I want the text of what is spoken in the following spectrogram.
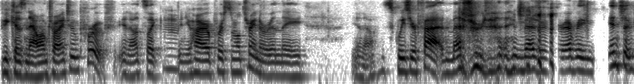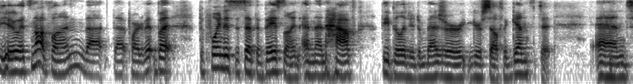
Because now I'm trying to improve. You know, it's like mm. when you hire a personal trainer and they, you know, squeeze your fat and measure measure every inch of you. It's not fun that that part of it. But the point is to set the baseline and then have the ability to measure yourself against it. And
